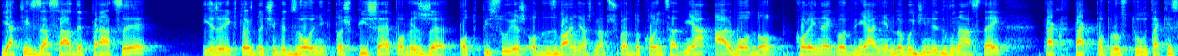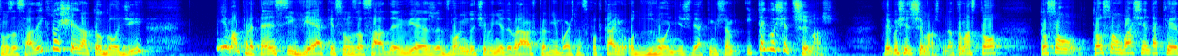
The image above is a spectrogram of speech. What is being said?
jakieś zasady pracy, jeżeli ktoś do Ciebie dzwoni, ktoś pisze, powiesz, że odpisujesz, oddzwaniasz na przykład do końca dnia albo do kolejnego dnia, nie wiem, do godziny 12, tak, tak po prostu, takie są zasady i ktoś się na to godzi, nie ma pretensji, wie jakie są zasady, wie, że dzwoni do Ciebie, nie dobrałeś, pewnie byłaś na spotkaniu, oddzwonisz w jakimś tam i tego się trzymasz. Tego się trzymasz. Natomiast to, to, są, to są właśnie takie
